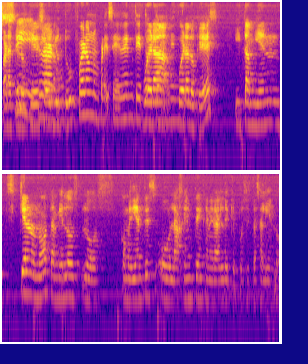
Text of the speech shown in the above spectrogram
para que lo que es hoy. YouTube Fueron un precedente fuera, totalmente. fuera lo que es y también si quieran o no también los, los comediantes o la gente en general de que pues está saliendo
